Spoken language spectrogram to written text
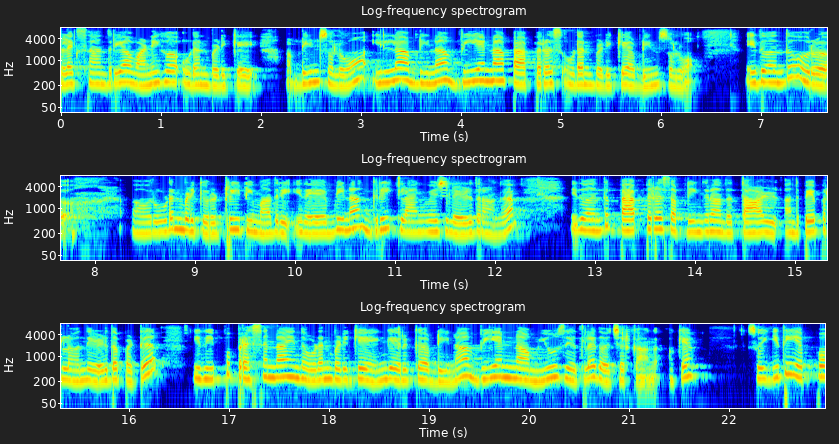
அலெக்சாந்திரியா வணிக உடன்படிக்கை அப்படின்னு சொல்லுவோம். இல்லை அப்படின்னா வியன்னா பேப்பரஸ் உடன்படிக்கை அப்படின்னு சொல்லுவோம். இது வந்து ஒரு ஒரு உடன்படிக்கை ஒரு ட்ரீட்டி மாதிரி. இதை எப்படின்னா க்ரீக் லாங்குவேஜில் எழுதுகிறாங்க இது வந்து பேப்பரஸ் அப்படிங்கிற அந்த தாள் அந்த பேப்பரில் வந்து எழுதப்பட்டு இது இப்போ ப்ரெசண்ட்டாக இந்த உடன்படிக்கை எங்கே இருக்குது அப்படின்னா வியன்னா மியூசியத்தில் இதை வச்சுருக்காங்க ஓகே ஸோ இது எப்போ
